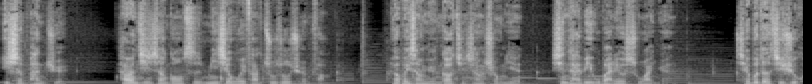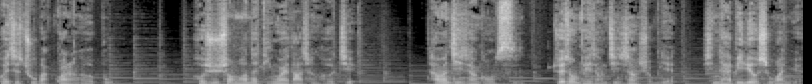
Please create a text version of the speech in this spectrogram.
一审判决，台湾井上公司明显违反著作权法，要赔偿原告井上雄彦新台币五百六十万元，且不得继续绘制出版《灌篮二部》。后续双方在庭外达成和解，台湾锦上公司最终赔偿锦上雄彦新台币六十万元。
